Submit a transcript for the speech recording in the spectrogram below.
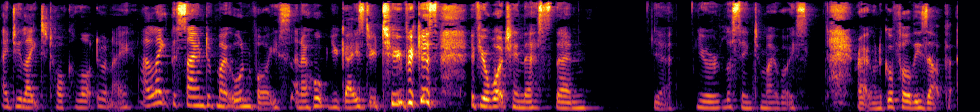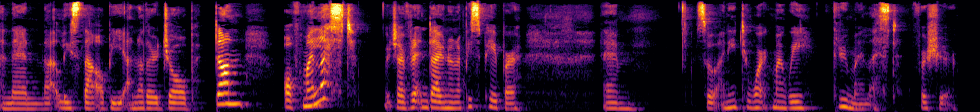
I do like to talk a lot, don't I? I like the sound of my own voice, and I hope you guys do too, because if you're watching this, then yeah, you're listening to my voice. Right, I'm to go fill these up, and then at least that'll be another job done off my list, which I've written down on a piece of paper. Um, so I need to work my way through my list for sure.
